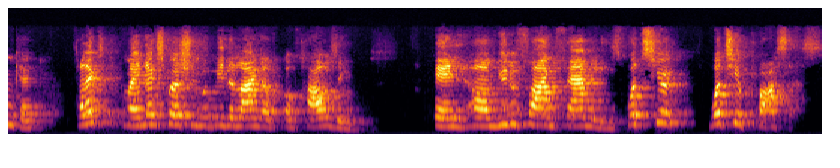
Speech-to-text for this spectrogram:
Okay. Next, my next question would be the line of, of housing and um, unifying families. What's your what's your process?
